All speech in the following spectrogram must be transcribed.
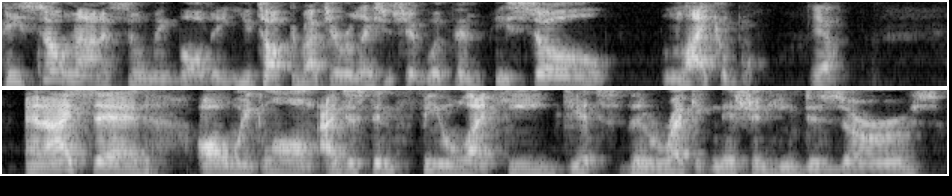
He's so non-assuming, Baldy. You talked about your relationship with him. He's so likable. Yeah. And I said all week long, I just didn't feel like he gets the recognition he deserves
